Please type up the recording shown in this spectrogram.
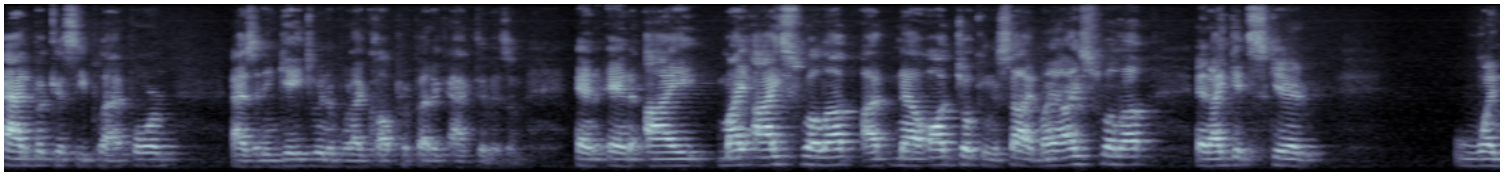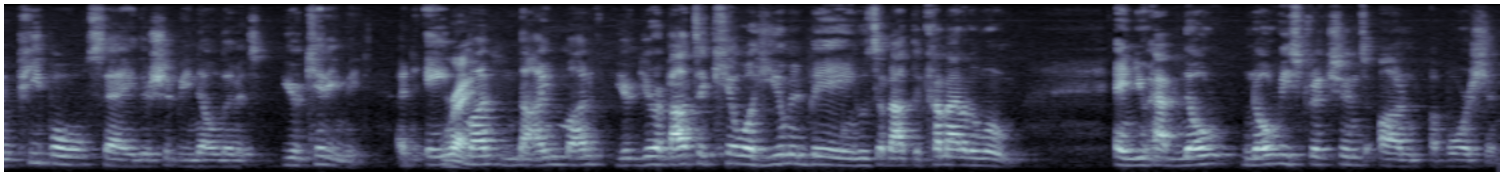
advocacy platform as an engagement of what I call prophetic activism. And and I my eyes swell up. I, now, all joking aside, my eyes swell up, and I get scared when people say there should be no limits. You're kidding me. An eight Right. month, nine month, you're, you're about to kill a human being who's about to come out of the womb, and you have no no restrictions on abortion.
